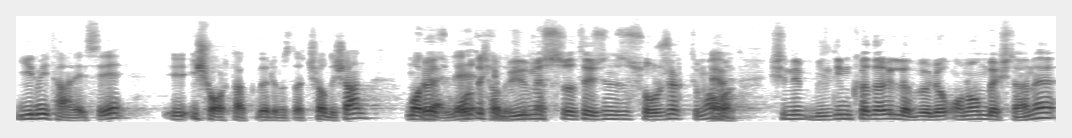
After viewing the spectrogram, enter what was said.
20 tanesi e, iş ortaklarımızla çalışan modelle Evet, oradaki büyüme stratejinizi soracaktım ama Evet. şimdi bildiğim kadarıyla böyle 10-15 tane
